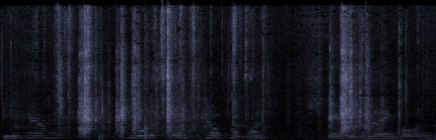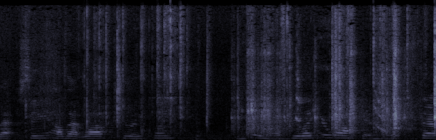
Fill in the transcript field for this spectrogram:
Do you hear me? If you want to stand still, put one skate at an angle, and that. See how that locks you in place? Okay, now feel like you're walking. Step,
